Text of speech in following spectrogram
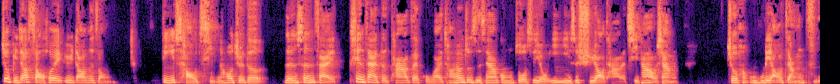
就比较少会遇到那种。低潮期，然后觉得人生在现在的他在国外，好像就只剩下工作是有意义，嗯、是需要他的，其他好像就很无聊这样子。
